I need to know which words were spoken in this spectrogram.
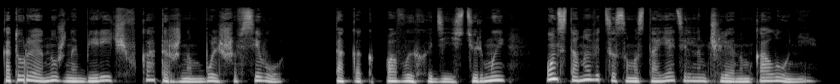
которое нужно беречь в каторжном больше всего, так как по выходе из тюрьмы он становится самостоятельным членом колонии,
